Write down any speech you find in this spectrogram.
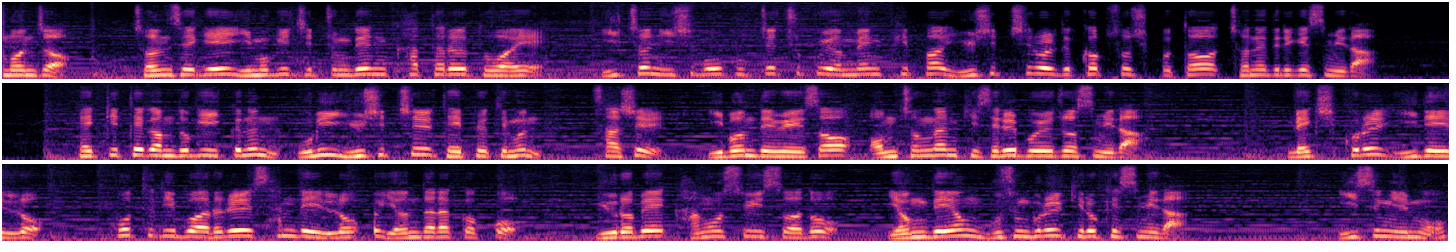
먼저 전 세계의 이목이 집중된 카타르 도하의 2025 국제축구연맹 피파 U17 월드컵 소식부터 전해드리겠습니다. 백기태 감독이 이끄는 우리 U17 대표팀은 사실 이번 대회에서 엄청난 기세를 보여주었습니다. 멕시코를 2대1로, 코트디부아르를 3대1로 연달아 꺾고 유럽의 강호 스위스와도 0대0 무승부를 기록했습니다. 2승 1무,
